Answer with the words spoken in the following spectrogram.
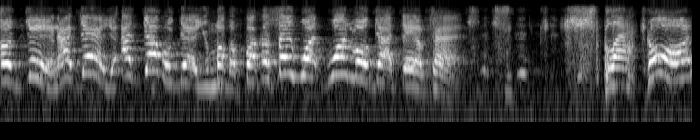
again? I dare you. I double dare you, motherfucker. Say what one more goddamn time. He's black. Go on.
